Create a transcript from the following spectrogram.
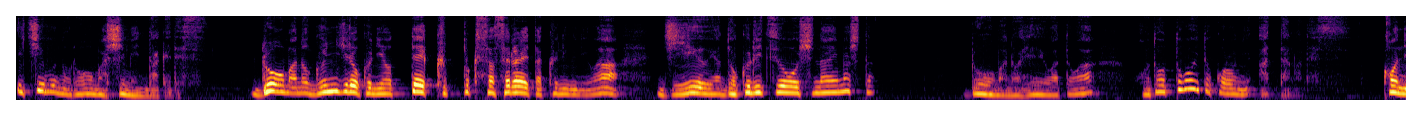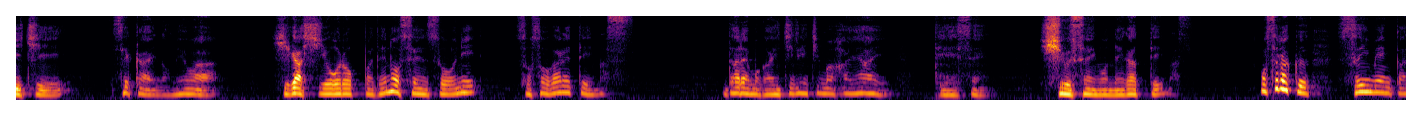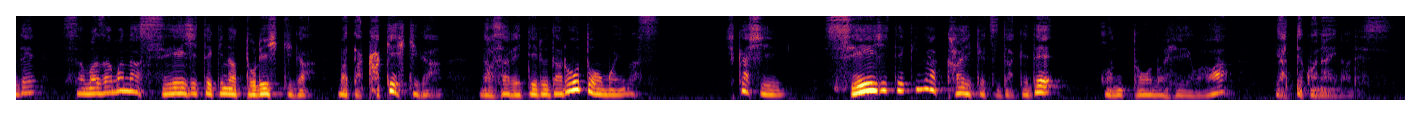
一部のローマ市民だけです。ローマの軍事力によって屈服させられた国々は自由や独立を失いました。ローマの平和とは程遠いところにあったのです。今日世界の目は東ヨーロッパでの戦争に注がれています。誰もが一日も早い停戦終戦を願っています。おそらく水面下でさまざまな政治的な取引がまた駆け引きがなされているだろうと思います。しかし政治的な解決だけで本当の平和はやってこないのです。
